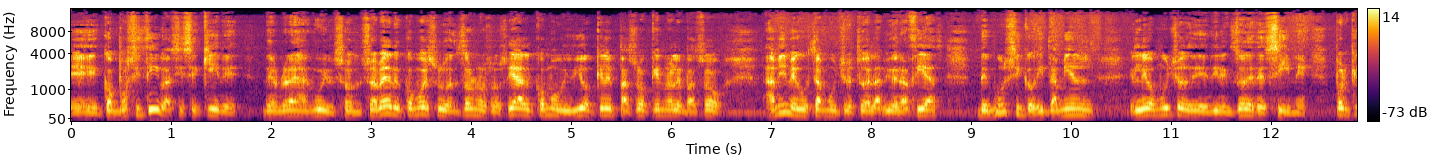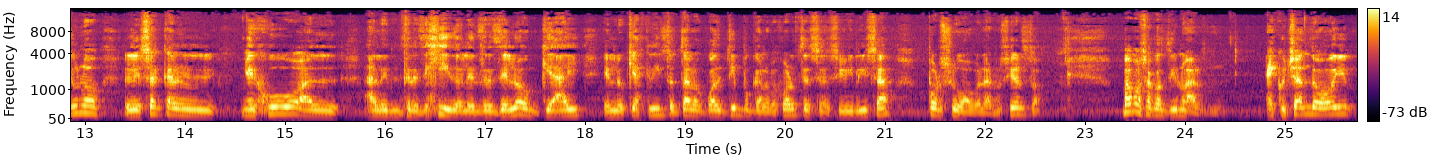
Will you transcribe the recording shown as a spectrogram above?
eh, compositiva, si se quiere, del Brian Wilson, saber cómo es su entorno social, cómo vivió, qué le pasó, qué no le pasó. A mí me gusta mucho esto de las biografías de músicos y también leo mucho de directores de cine, porque uno le saca el, el jugo al, al entretejido, el entretelón que hay en lo que ha escrito tal o cual tipo que a lo mejor te sensibiliza por su obra, ¿no es cierto? Vamos a continuar escuchando hoy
